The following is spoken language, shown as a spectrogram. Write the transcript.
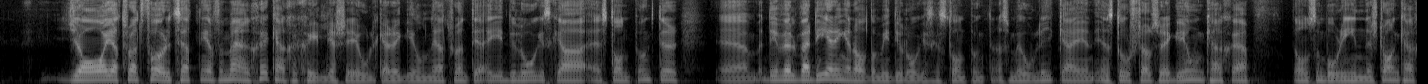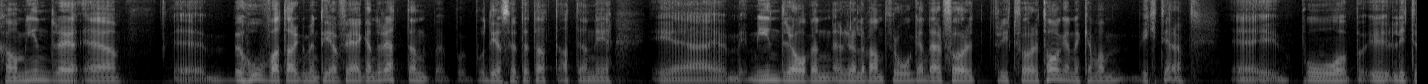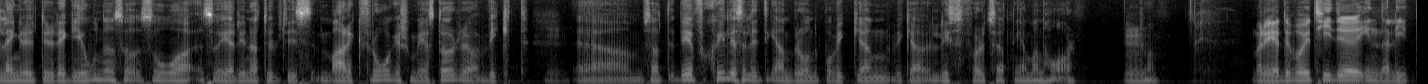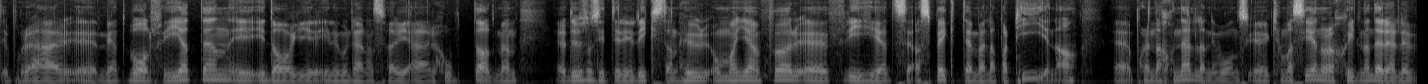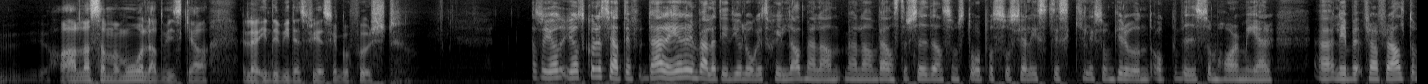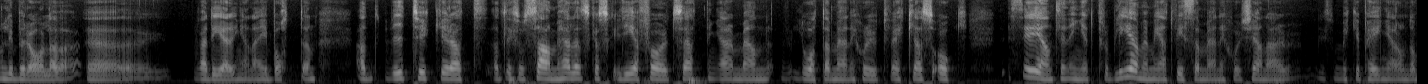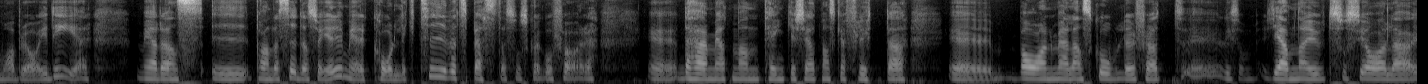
Ja, jag tror att förutsättningar för människor kanske skiljer sig i olika regioner. Jag tror att ideologiska eh, ståndpunkter eh, det är väl värderingen av de ideologiska ståndpunkterna som är olika. I en, storstadsregion kanske de som bor i innerstan kanske har mindre eh, behov att argumentera för äganderätten på det sättet att, att den är, är mindre av en relevant fråga där för, fritt företagande kan vara viktigare. Eh, på, på, lite längre ut i regionen så, så, så är det naturligtvis markfrågor som är större vikt. Mm. Um, så att det skiljer sig lite grann beroende på vilken, vilka livsförutsättningar man har. Mm. Maria, du var ju tidigare inne lite på det här eh, med att valfriheten idag i, det moderna Sverige är hotad. Men eh, du som sitter i riksdagen, hur, om man jämför eh, frihetsaspekter mellan partierna, på den nationella nivån. Kan man se några skillnader eller har alla samma mål att vi ska, eller individens frihet ska gå först? Alltså jag, jag, skulle säga att det, där är det en väldigt ideologisk skillnad mellan, mellan vänstersidan som står på socialistisk liksom, grund och vi som har mer, eh, Eh, liber, framförallt de liberala eh, värderingarna i botten. Att vi tycker att, att liksom samhället ska ge förutsättningar men låta människor utvecklas och ser egentligen inget problem med att vissa människor tjänar liksom mycket pengar om de har bra idéer. Medan på andra sidan så är det mer kollektivets bästa som ska gå före. Eh, det här med att man tänker sig att man ska flytta eh, barn mellan skolor för att eh, liksom jämna ut sociala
